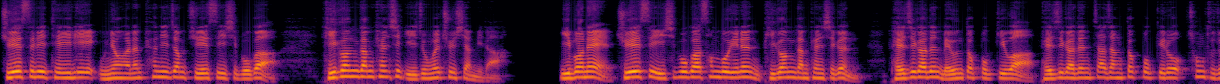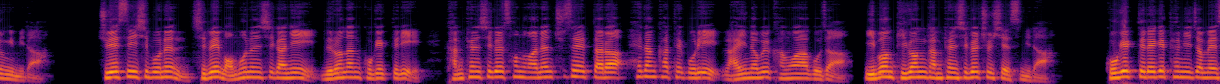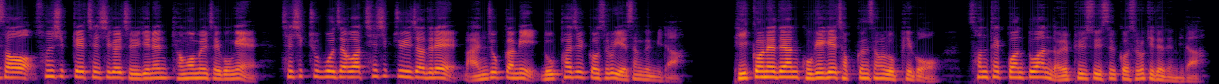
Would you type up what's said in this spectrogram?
GS 리테일이 운영하는 편의점 GS25가 비건 간편식 2종을 출시합니다. 이번에 GS25가 선보이는 비건 간편식은 배지가 든 매운 떡볶이와 배지가 든 짜장 떡볶이로 총두 종입니다. GS25는 집에 머무는 시간이 늘어난 고객들이 간편식을 선호하는 추세에 따라 해당 카테고리 라인업을 강화하고자 이번 비건 간편식을 출시했습니다. 고객들에게 편의점에서 손쉽게 채식을 즐기는 경험을 제공해 채식 초보자와 채식주의자들의 만족감이 높아질 것으로 예상됩니다. 비건에 대한 고객의 접근성을 높이고 선택권 또한 넓힐 수 있을 것으로 기대됩니다.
